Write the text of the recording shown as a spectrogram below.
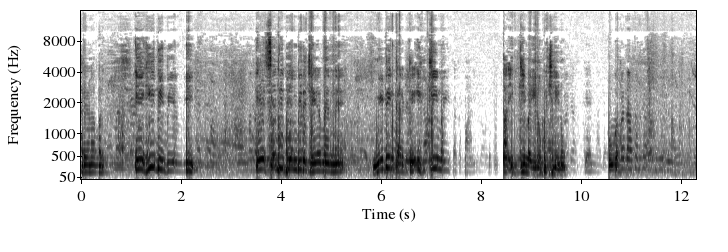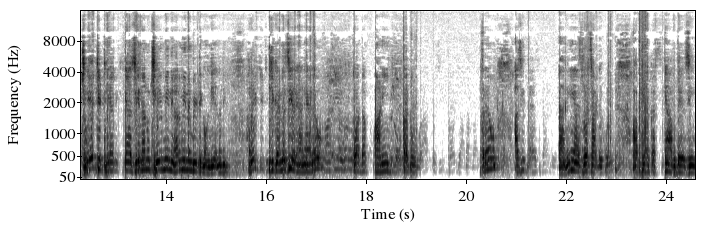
ਹਰਿਆਣਾ ਵੱਲ। ਇਹੀ ਬੀਬੀਐਮਬੀ ਇਸੇ ਬੀਬੀਐਮਬੀ ਦੇ ਚੇਅਰਮੈਨ ਨੇ ਮੀਟਿੰਗ ਕਰਕੇ 21 ਮਈ ਤੱਕ ਪਾਣੀ ਤਾਂ 21 ਮਈ ਨੂੰ, ਪਿਛਲੀ ਨੂੰ। ਹੋਊਗਾ 6 ਚਿੱਠੀਆਂ ਲਿਖੀਆਂ ਸੀ, ਇਹਨਾਂ ਨੂੰ 6 ਮਹੀਨੇ, ਹਰ ਮਹੀਨੇ ਮੀਟਿੰਗ ਹੁੰਦੀ ਹੈ ਇਹਨਾਂ ਦੀ। ਹਰੇਕ ਚਿੱਠੀ 'ਚ ਕਹਿੰਦੇ ਸੀ, ਹਰਿਆਣੇ ਵਾਲਿਓ, ਤੁਹਾਡਾ ਪਾਣੀ ਘਟੂਗਾ, ਤੁਸੀਂ ਵਰਤ ਰਹੇ ਹੋ। ਅਸੀਂ ਨਹੀਂ ਇਸ ਵਾਰ ਸਾਡੇ ਕੋਲ ਆਪਣੀਆਂ ਕੱਸੀਆਂ, ਆਪਦੇ ਅਸੀਂ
